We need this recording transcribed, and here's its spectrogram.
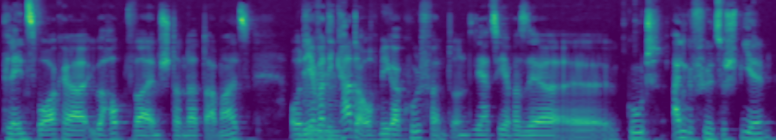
Planeswalker überhaupt war im Standard damals. Und ich mhm. einfach die Karte auch mega cool fand und sie hat sich aber sehr äh, gut angefühlt zu spielen.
